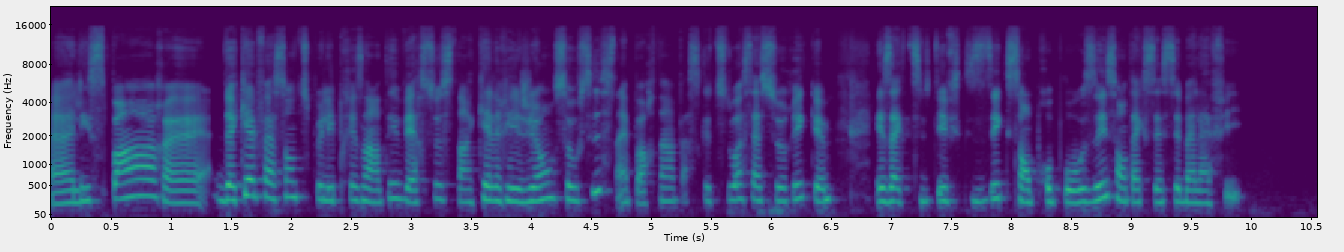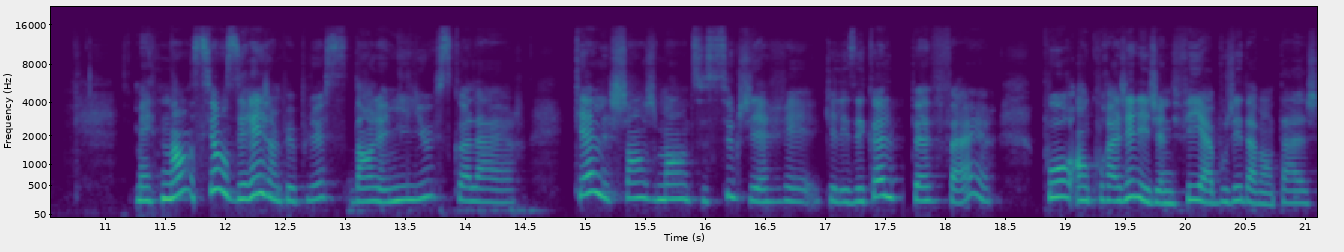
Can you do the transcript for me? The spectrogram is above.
les sports, de quelle façon tu peux les présenter versus dans quelle région, ça aussi, c'est important parce que tu dois s'assurer que les activités physiques qui sont proposées sont accessibles à la fille. Maintenant, si on se dirige un peu plus dans le milieu scolaire, quels changements tu suggérerais que les écoles peuvent faire pour encourager les jeunes filles à bouger davantage?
